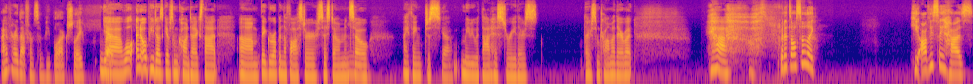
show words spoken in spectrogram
I've heard that from some people actually. Yeah, well, and OP does give some context that um, they grew up in the foster system, and so I think just Yeah. maybe with that history, there's there's some trauma there. But yeah, But it's also like he obviously has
